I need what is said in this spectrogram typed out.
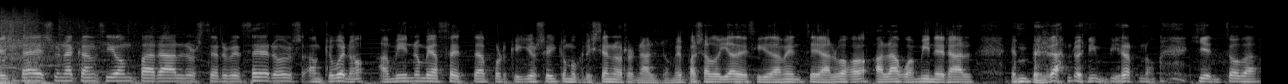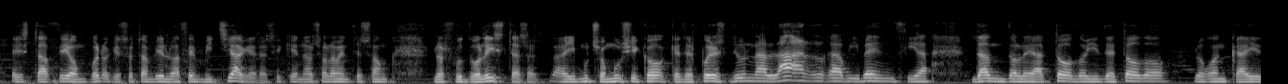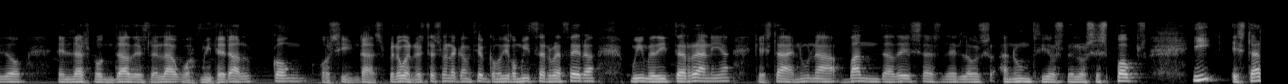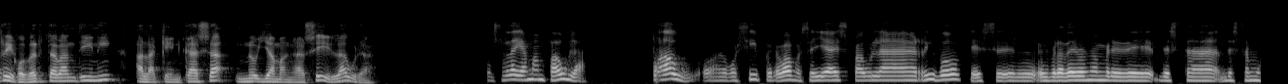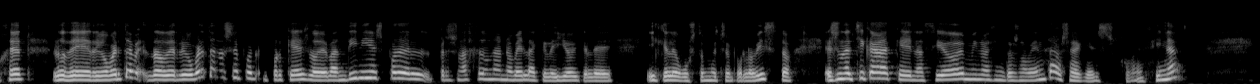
Esta es una canción para los cerveceros, aunque bueno, a mí no me afecta porque yo soy como Cristiano Ronaldo. Me he pasado ya decididamente al agua, al agua mineral en verano, en invierno y en toda estación. Bueno, que eso también lo hace Mick Jagger, así que no solamente son los futbolistas, hay mucho músico que después de una larga vivencia dándole a todo y de todo, luego han caído en las bondades del agua mineral con o sin gas. Pero bueno, esta es una canción, como digo, muy cervecera, muy mediterránea, que está en una banda de esas de los anuncios de los spots y está Rigoberta Bandini, a la que en casa no llaman así, Laura. Pues la llaman Paula. Pau o algo así, pero vamos, ella es Paula Ribó, que es el, verdadero nombre de, esta, mujer. Lo de Rigoberta, lo de Rigoberta no sé por, por qué es, lo de Bandini es por el personaje de una novela que leyó y que le, y que le gustó mucho por lo visto. Es una chica que nació en 1990, o sea que es jovencina,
